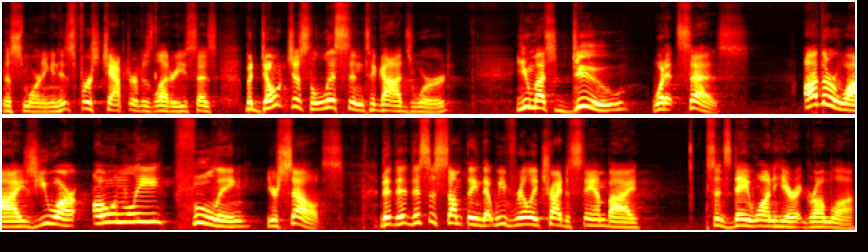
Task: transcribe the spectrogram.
this morning. In his first chapter of his letter, he says, But don't just listen to God's word, you must do what it says. Otherwise, you are only fooling yourselves. This is something that we've really tried to stand by since day one here at Grumlaw.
